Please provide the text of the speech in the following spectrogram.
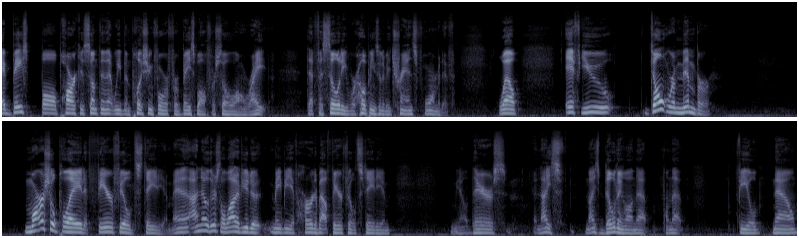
a baseball park is something that we've been pushing for for baseball for so long, right? That facility we're hoping is going to be transformative. Well, if you don't remember, Marshall played at Fairfield Stadium. And I know there's a lot of you that maybe have heard about Fairfield Stadium. You know, there's a nice nice building on that on that field now.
